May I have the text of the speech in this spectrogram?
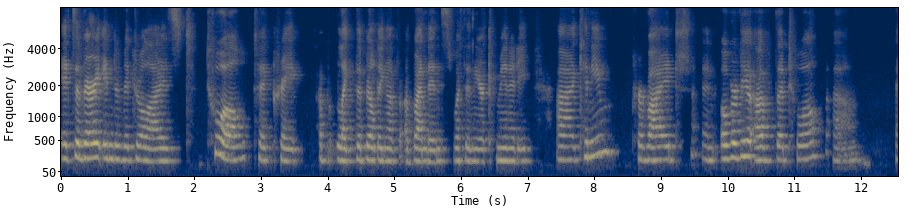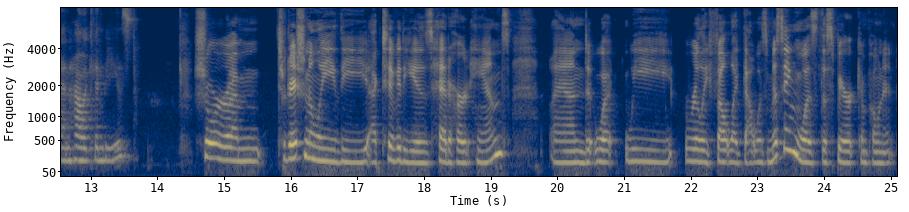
it's a very individualized tool to create a, like the building of abundance within your community. Uh, can you provide an overview of the tool um, and how it can be used? Sure. Um, traditionally, the activity is head, heart, hands. And what we really felt like that was missing was the spirit component.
